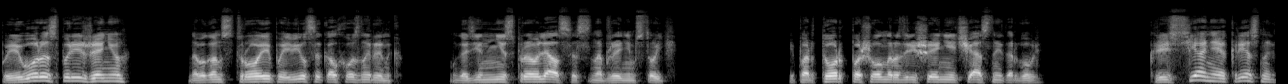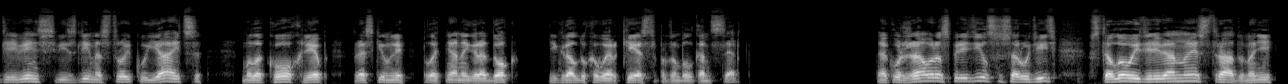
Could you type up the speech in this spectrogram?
По его распоряжению на вагонстрое появился колхозный рынок. Магазин не справлялся с снабжением стойки. И порторг пошел на разрешение частной торговли. Крестьяне окрестных деревень свезли на стройку яйца, молоко, хлеб, раскинули полотняный городок, играл духовой оркестр, потом был концерт. Акуджава распорядился соорудить в столовой деревянную эстраду, на ней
